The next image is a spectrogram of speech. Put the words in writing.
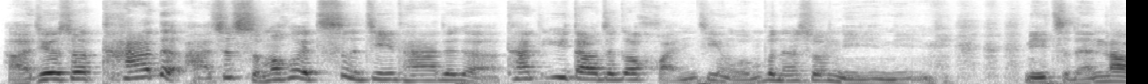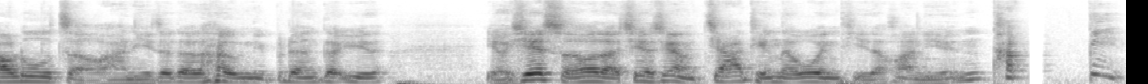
啊，就是说他的啊是什么会刺激他这个？他遇到这个环境，我们不能说你你你你只能绕路走啊，你这个你不能够遇。有些时候呢，就像家庭的问题的话，你他避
